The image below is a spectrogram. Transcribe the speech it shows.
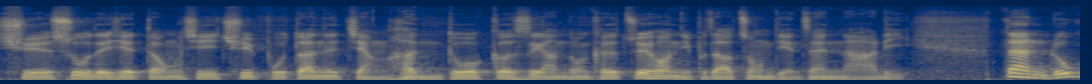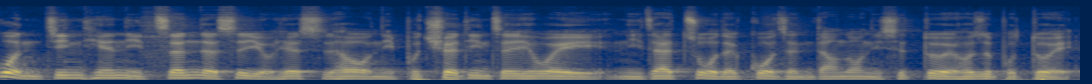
学术的一些东西去不断的讲很多各式各样的东西，可是最后你不知道重点在哪里。但如果你今天你真的是有些时候你不确定这一位你在做的过程当中你是对或是不对，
